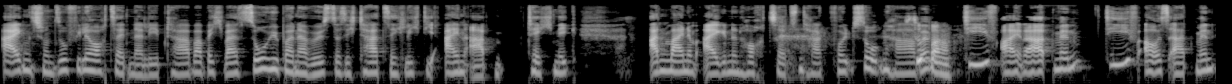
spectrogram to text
eigentlich schon so viele Hochzeiten erlebt habe, aber ich war so hypernervös, dass ich tatsächlich die Einatmtechnik an meinem eigenen Hochzeitstag vollzogen habe. Super. Tief einatmen, tief ausatmen.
